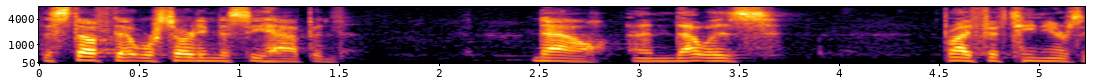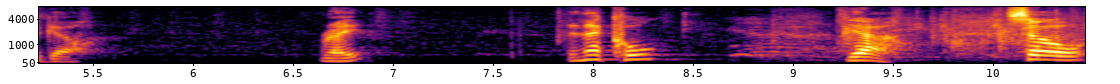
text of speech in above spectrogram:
The stuff that we're starting to see happen now. And that was probably 15 years ago right? Isn't that cool? Yeah. So,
